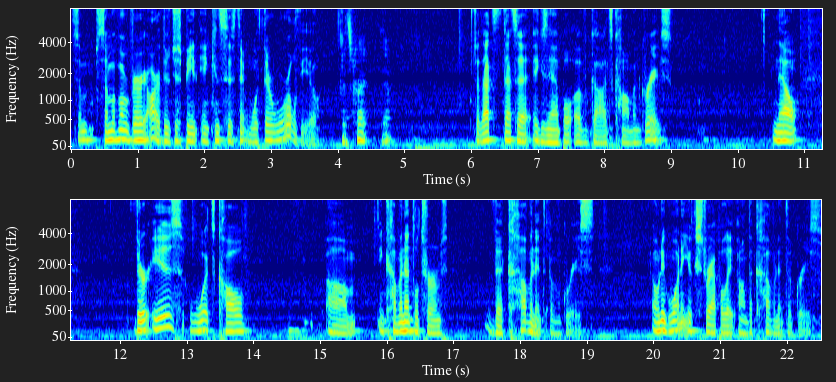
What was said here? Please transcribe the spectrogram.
Some some of them very are. They're just being inconsistent with their worldview. That's correct. Yeah. So that's that's an example of God's common grace. Now, there is what's called, um, in covenantal terms, the covenant of grace. Only why don't you extrapolate on the covenant of grace?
